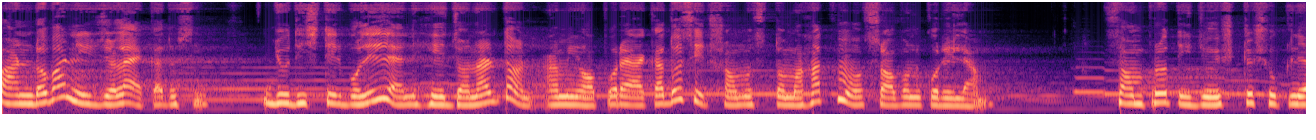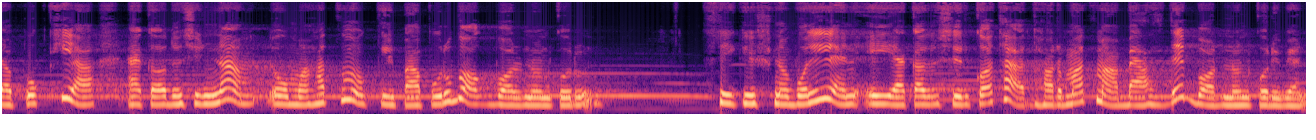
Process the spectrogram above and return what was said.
পাণ্ডবা নির্জলা একাদশী। যুধিষ্ঠির বলিলেন, হে জনার্দন, আমি অপরা একাদশীর সমস্ত মাহাত্ম্য শ্রবণ করিলাম। সম্প্রতি জ্যৈষ্ঠ শুক্লিয়া পক্ষিয়া একাদশীর নাম ও মাহাত্ম্য কৃপাপূর্বক বর্ণন করুন। শ্রীকৃষ্ণ বলিলেন, এই একাদশীর কথা ধর্মাত্মা ব্যাসদেব বর্ণন করিবেন।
